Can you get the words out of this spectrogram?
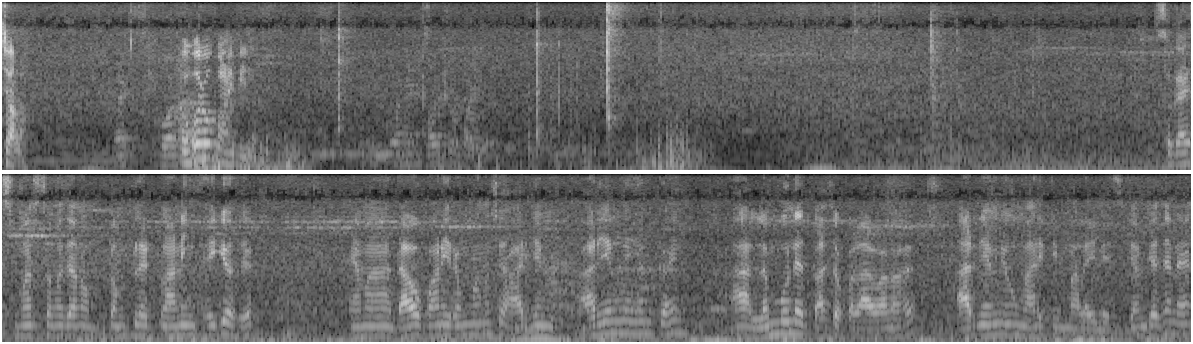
ચલો. ઊભો પાણી પી લો. સો ગાઈસ મસ્ત મજાનો કમ્પ્લેટ પ્લાનિંગ થઈ ગયો છે. એમાં દાવ પાણી રમવાનું છે. આર્યન, આર્યનને એમ કહીને આ લંબુને જ પાછો પલાળવાનો છે. આર્યનને હું મારી ટીમમાં લઈ લઈશ. કેમ કે છે ને,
